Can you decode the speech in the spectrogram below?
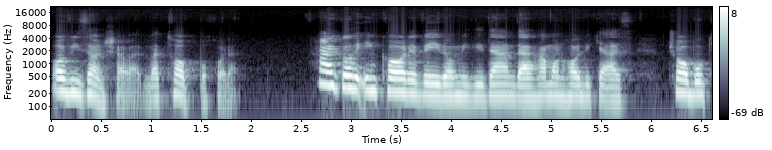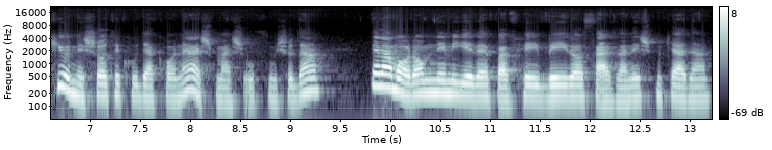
آویزان شود و تاب بخورد. هرگاه این کار وی را می دیدم در همان حالی که از چابکی و نشاط کودکانش مشعوف می شدم دلم آرام نمی گرفت و وی را سرزنش می کردم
